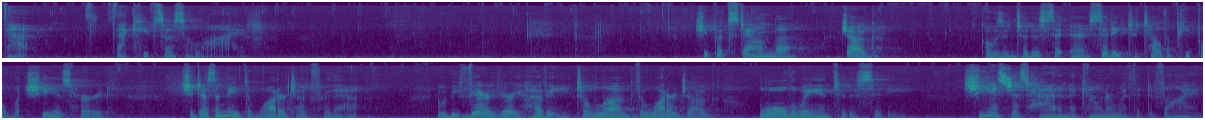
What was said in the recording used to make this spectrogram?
that, that keeps us alive. She puts down the jug goes into the uh, city to tell the people what she has heard. She doesn't need the water jug for that. It would be very, very heavy to lug the water jug all the way into the city. She has just had an encounter with the divine.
